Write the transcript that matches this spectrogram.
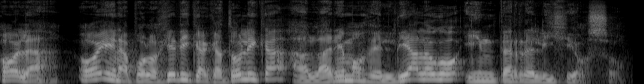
Hola, hoy en Apologética Católica hablaremos del diálogo interreligioso.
